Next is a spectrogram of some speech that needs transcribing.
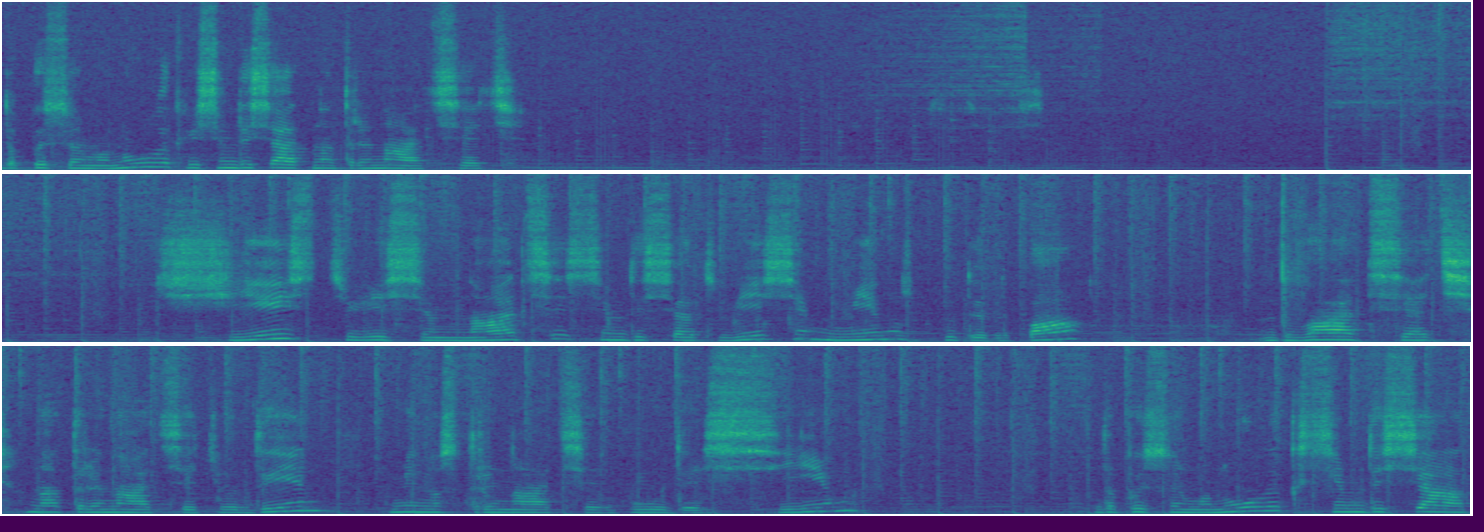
Дописуємо нулик. 80 на 13. Шість, вісімнадцять, сімдесят вісім, мінус буде два, двадцять на тринадцять один, мінус тринадцять буде сім. Дописуємо нулик, сімдесят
